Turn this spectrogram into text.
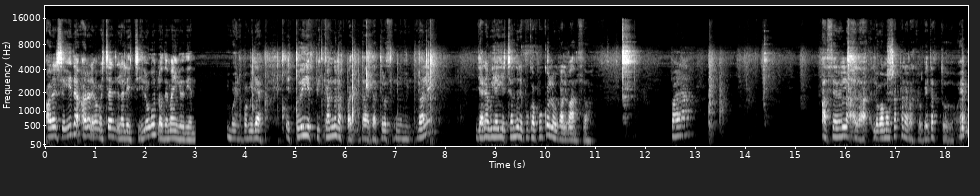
ahora enseguida, ahora le vamos a echar la leche y luego los demás ingredientes. Bueno, pues mirad, estoy espicando las patatas, ¿vale? Y ahora voy a ir echándole poco a poco los galbanzos. Para hacer la, lo vamos a usar para las croquetas todo, ¿eh?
